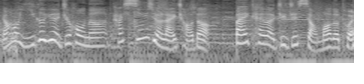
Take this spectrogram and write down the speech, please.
然后一个月之后呢，他心血来潮的掰开了这只小猫的腿，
